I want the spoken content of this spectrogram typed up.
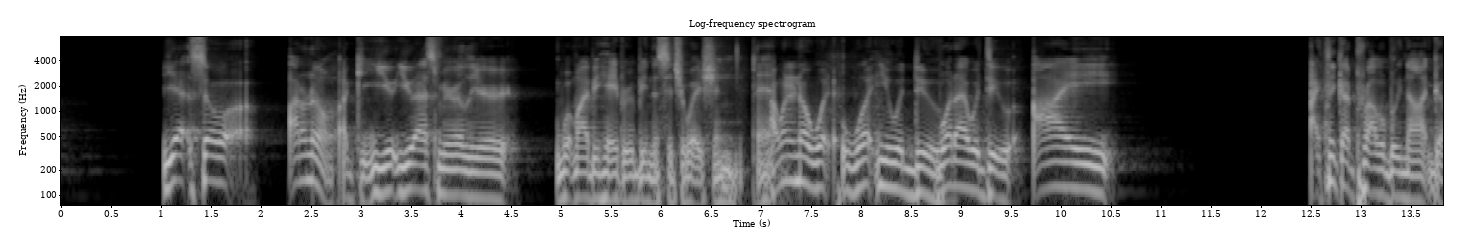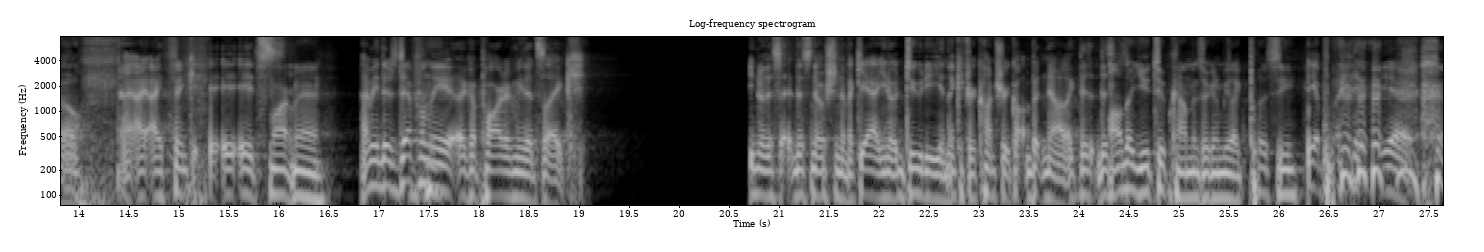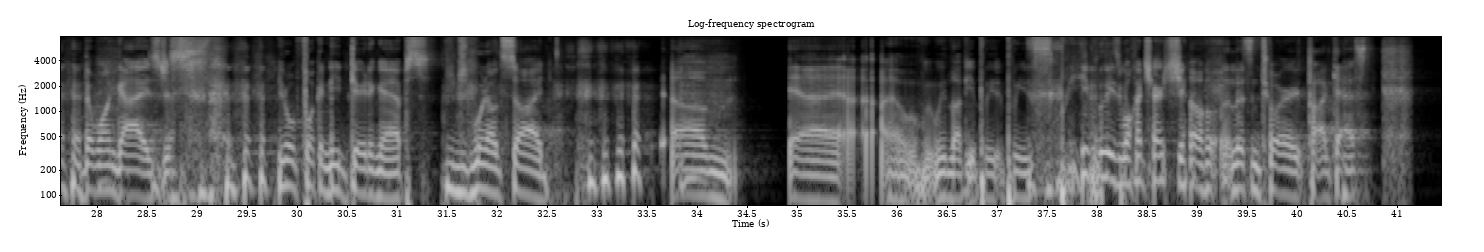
yeah. So I don't know. Like you, you asked me earlier what my behavior would be in the situation. I want to know what what you would do. What I would do. I I think I'd probably not go. I, I think it, it's smart man. I mean, there's definitely like a part of me that's like, you know this this notion of like yeah you know duty and like if your country call, but no like this, this all the YouTube comments are gonna be like pussy. Yeah yeah. The one guy is just you don't fucking need dating apps. You just went outside. Um yeah uh, we love you. Please please please, please watch our show. Listen to our podcast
